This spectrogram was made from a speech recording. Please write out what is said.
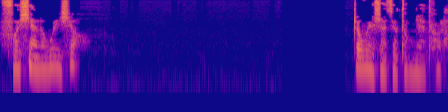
佛现了微笑，这微笑就动念头了。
